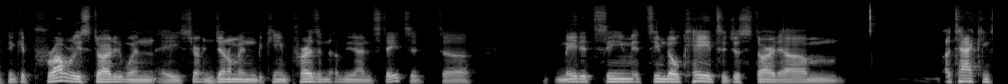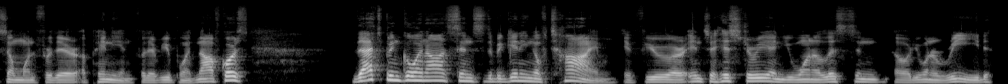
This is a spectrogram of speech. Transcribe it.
think it probably started when a certain gentleman became president of the United States. It uh, made it seem it seemed okay to just start um, attacking someone for their opinion, for their viewpoint. Now, of course, that's been going on since the beginning of time. If you are into history and you want to listen or you want to read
